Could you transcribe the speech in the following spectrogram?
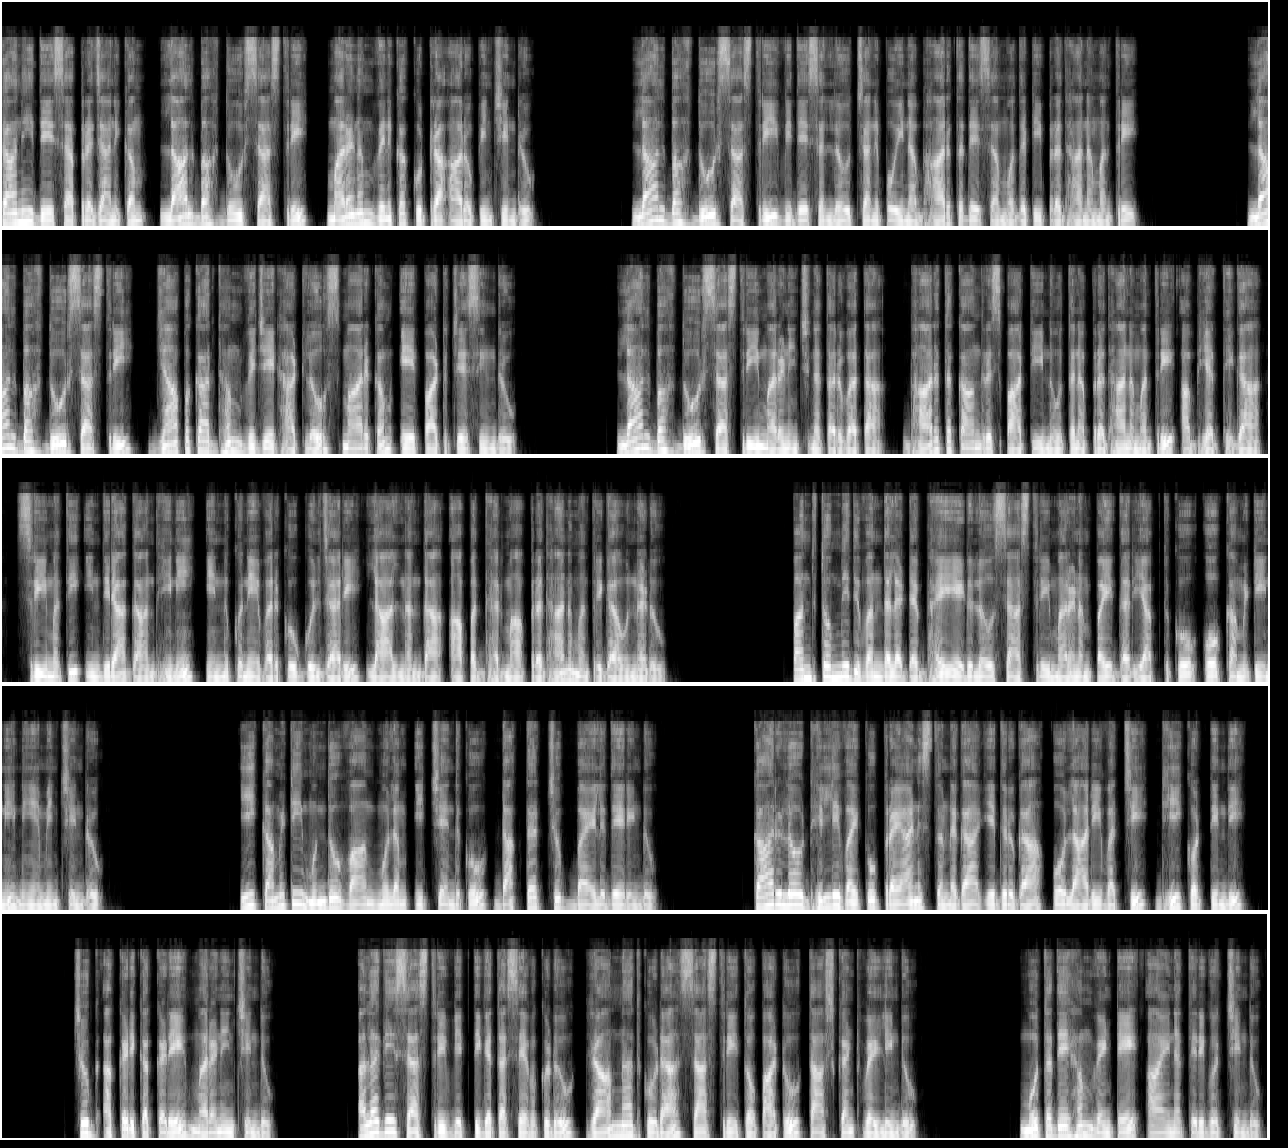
కానీ దేశ ప్రజానికం లాల్ బహదూర్ శాస్త్రి మరణం వెనుక కుట్ర ఆరోపించిండ్రు. లాల్ బహదూర్ శాస్త్రి విదేశంలో చనిపోయిన భారతదేశ మొదటి ప్రధానమంత్రి లాల్ బహదూర్ శాస్త్రి జ్ఞాపకార్థం విజయఘాట్లో స్మారకం ఏర్పాటు చేసిండ్రు. లాల్ బహదూర్ శాస్త్రి మరణించిన తరువాత భారత కాంగ్రెస్ పార్టీ నూతన ప్రధానమంత్రి అభ్యర్థిగా శ్రీమతి ఇందిరా గాంధీని ఎన్నుకునే వరకు గుల్జారీ లాల్ నందా ఆపద్ధర్మ ప్రధానమంత్రిగా ఉన్నాడు. పంతొమ్మిది వందల డెబ్భై ఏడులో శాస్త్రి మరణంపై దర్యాప్తుకు ఓ కమిటీని నియమించిండ్రు. ఈ కమిటీ ముందు వాంగ్మూలం ఇచ్చేందుకు డాక్టర్ చుగ్ బయలుదేరిండు. కారులో ఢిల్లీ వైపు ప్రయాణిస్తుండగా ఎదురుగా ఓ లారీ వచ్చి ఢీ కొట్టింది. చుగ్ అక్కడికక్కడే మరణించిండు. అలాగే శాస్త్రి వ్యక్తిగత సేవకుడు రామ్నాథ్ కూడా శాస్త్రితో పాటు తాష్కంట్ వెళ్ళిండు. మృతదేహం వెంటే ఆయన తిరిగొచ్చిండు.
